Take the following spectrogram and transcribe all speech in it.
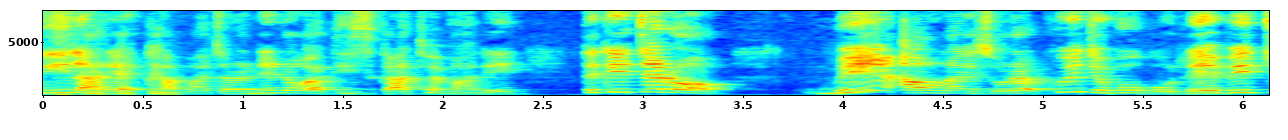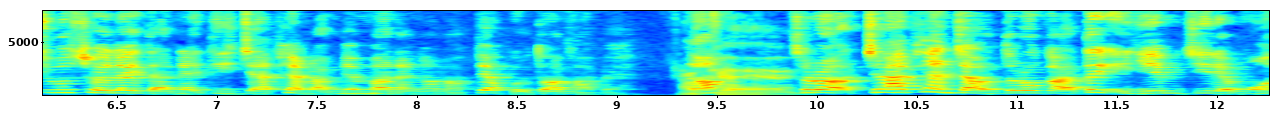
နီးလာတဲ့အခါမှာကျတော့နင်းတို့ကဒီစကားထွက်มาလေတကယ်ကြတော့မင်းအွန်လိုင်းဆိုတော့ခွေးကြဖို့ကိုလေဘင်းကျိုးဆွဲလိုက်တာနဲ့ဒီကြားဖြတ်ကမြန်မာနိုင်ငံမှာပျောက်ကွယ်သွားမှာပဲနော် Okay. ဆိုတော့ကြားဖြတ်ကြောင့်သူတို့ကတိတ်အရေးမကြီးတဲ့မော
